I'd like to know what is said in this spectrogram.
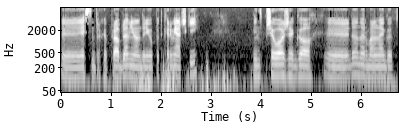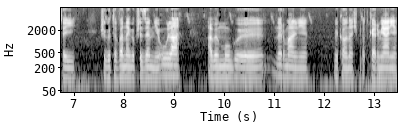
y, jest tym trochę problem, nie mam do niego podkarmiaczki, więc przełożę go do normalnego tutaj przygotowanego przeze mnie ula, aby mógł normalnie wykonać podkarmianie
